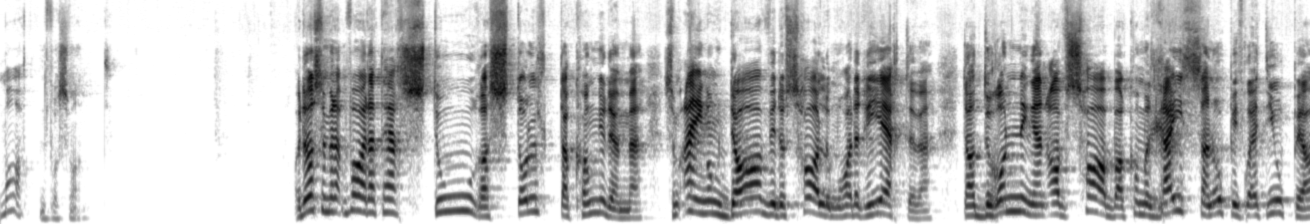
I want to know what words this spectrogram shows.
Maten forsvant. Og Det som var dette her store, stolte kongedømmet som en gang David og Salomo hadde regjert over, da dronningen av Saba kom reisende opp fra Etiopia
